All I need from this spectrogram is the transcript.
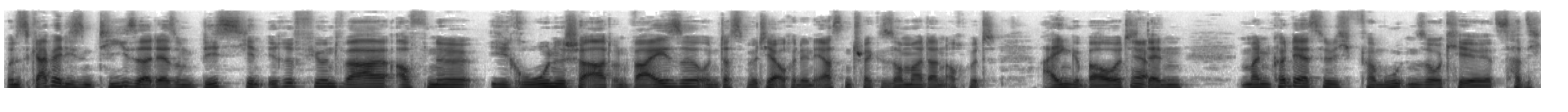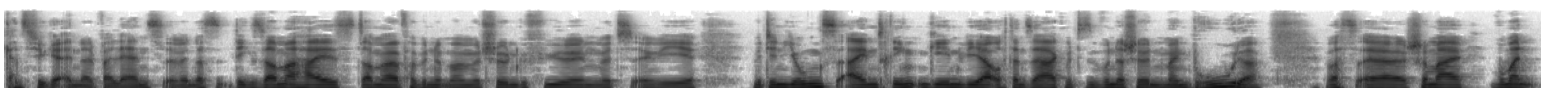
Und es gab ja diesen Teaser, der so ein bisschen irreführend war, auf eine ironische Art und Weise. Und das wird ja auch in den ersten Track Sommer dann auch mit eingebaut. Ja. Denn man könnte jetzt natürlich vermuten, so, okay, jetzt hat sich ganz viel geändert bei Lance. Wenn das Ding Sommer heißt, Sommer verbindet man mit schönen Gefühlen, mit irgendwie, mit den Jungs einen trinken gehen, wie er auch dann sagt, mit diesem wunderschönen, mein Bruder. Was äh, schon mal, wo man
